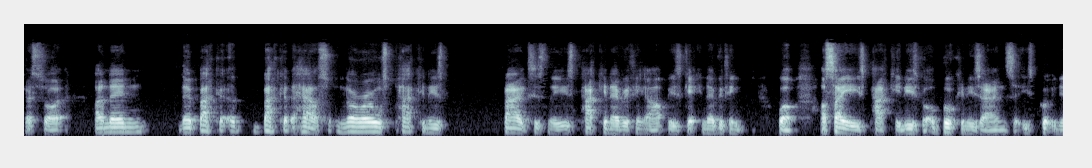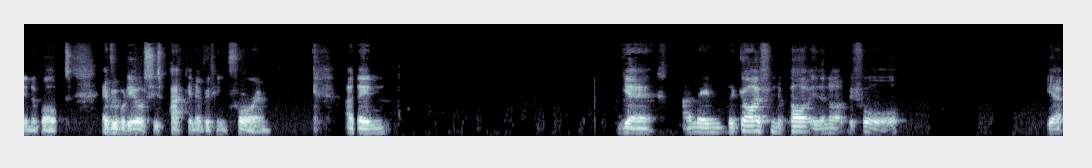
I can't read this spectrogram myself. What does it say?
That's right. And then they're back at back at the house. Norrell's packing his bags, isn't he? He's packing everything up. He's getting everything. Well, I say he's packing. He's got a book in his hands that he's putting in a box. Everybody else is packing everything for him. And then, yeah, and then the guy from the party the night before, yeah,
